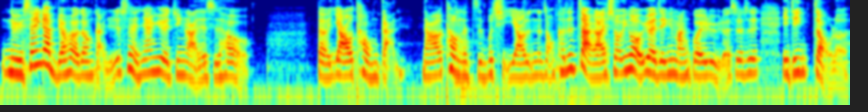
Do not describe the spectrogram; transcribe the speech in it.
女生应该比较会有这种感觉，就是很像月经来的时候的腰痛感，然后痛的直不起腰的那种。可是再来说，因为我月经蛮规律的，就是已经走了。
